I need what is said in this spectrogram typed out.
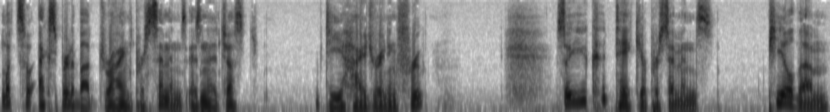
what's so expert about drying persimmons? Isn't it just dehydrating fruit? So you could take your persimmons, peel them,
